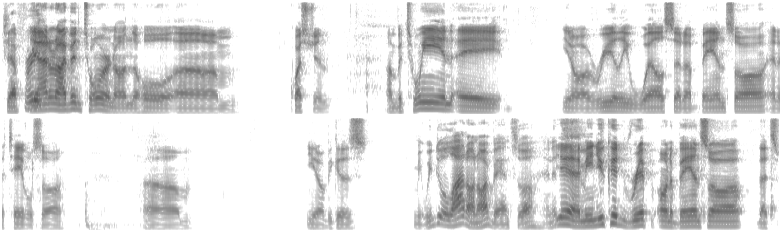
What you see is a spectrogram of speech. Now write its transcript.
Jeffrey. Yeah, I don't know. I've been torn on the whole um, question. I'm between a, you know, a really well set up bandsaw and a table saw. Um, you know, because I mean, we do a lot on our bandsaw, and it's, yeah, I mean, you could rip on a bandsaw that's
